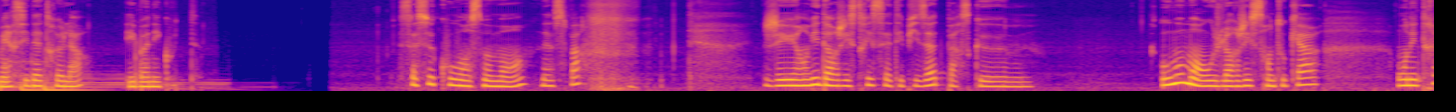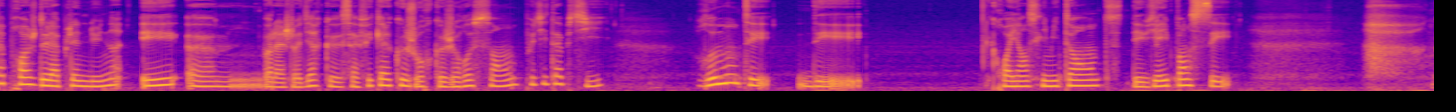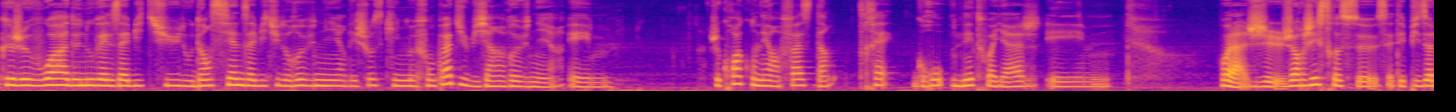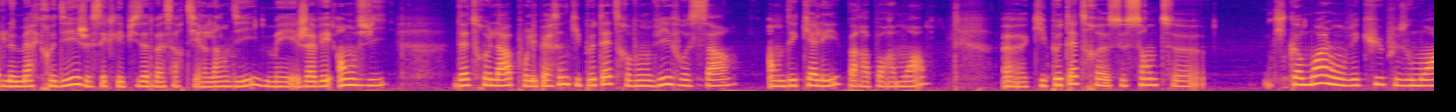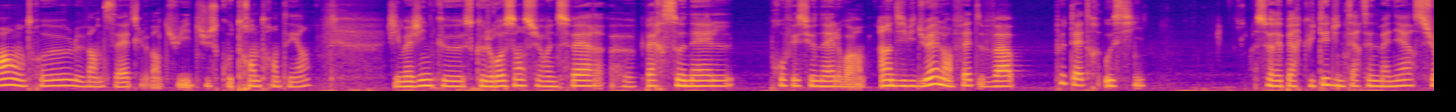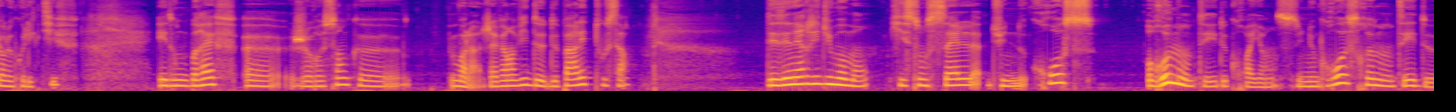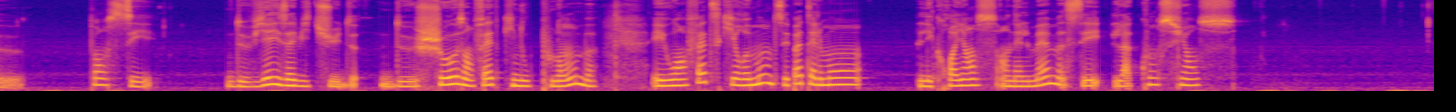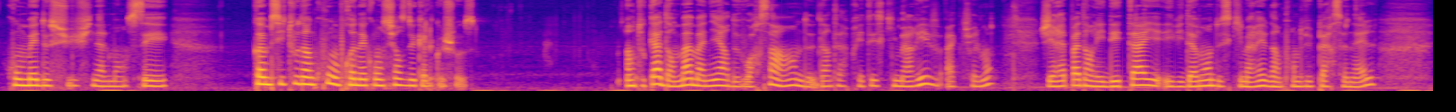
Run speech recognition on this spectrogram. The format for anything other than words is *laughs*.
Merci d'être là et bonne écoute. Ça secoue en ce moment, hein, n'est-ce pas? *laughs* J'ai eu envie d'enregistrer cet épisode parce que au moment où je l'enregistre en tout cas, on est très proche de la pleine lune et euh, voilà, je dois dire que ça fait quelques jours que je ressens petit à petit remonter des croyances limitantes, des vieilles pensées, que je vois de nouvelles habitudes ou d'anciennes habitudes revenir, des choses qui ne me font pas du bien revenir. Et je crois qu'on est en face d'un très gros nettoyage. Et voilà, j'enregistre cet épisode le mercredi. Je sais que l'épisode va sortir lundi, mais j'avais envie d'être là pour les personnes qui peut-être vont vivre ça en décalé par rapport à moi, euh, qui peut-être se sentent euh, qui comme moi l'ont vécu plus ou moins entre le 27, le 28 jusqu'au 30-31. J'imagine que ce que je ressens sur une sphère euh, personnelle, professionnelle, voire individuelle, en fait, va peut-être aussi se répercuter d'une certaine manière sur le collectif. Et donc, bref, euh, je ressens que, voilà, j'avais envie de parler de tout ça. Des énergies du moment, qui sont celles d'une grosse remontée de croyances, une grosse remontée de pensées, de vieilles habitudes, de choses en fait qui nous plombent et où en fait ce qui remonte c'est pas tellement les croyances en elles-mêmes, c'est la conscience qu'on met dessus finalement. C'est comme si tout d'un coup on prenait conscience de quelque chose en tout cas dans ma manière de voir ça, hein, d'interpréter ce qui m'arrive actuellement. J'irai pas dans les détails évidemment de ce qui m'arrive d'un point de vue personnel.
